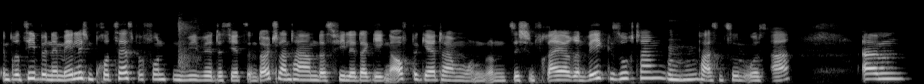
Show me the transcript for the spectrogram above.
im Prinzip in einem ähnlichen Prozess befunden, wie wir das jetzt in Deutschland haben, dass viele dagegen aufbegehrt haben und, und sich einen freieren Weg gesucht haben, mhm. passend zu den USA. Ähm,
